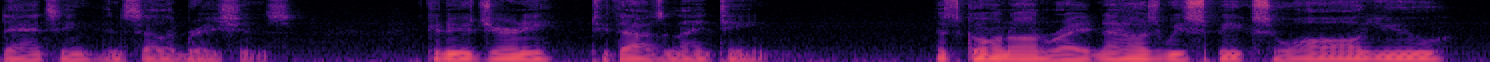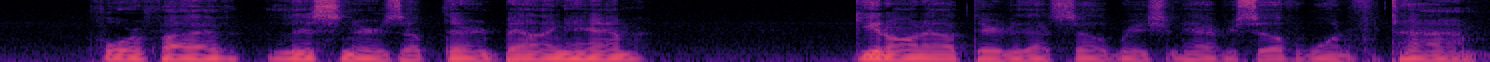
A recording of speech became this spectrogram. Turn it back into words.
dancing, and celebrations. Canoe Journey 2019. It's going on right now as we speak, so all you four or five listeners up there in Bellingham, get on out there to that celebration. And have yourself a wonderful time.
